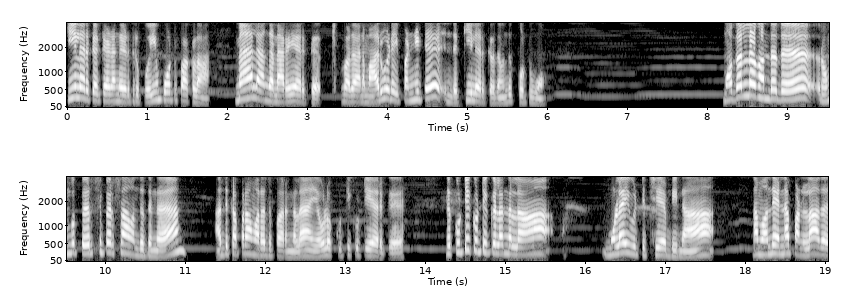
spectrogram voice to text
கீழே இருக்க கிழங்கை எடுத்துட்டு போயும் போட்டு பார்க்கலாம். மேலே அங்கே நிறைய இருக்கு. அதை நம்ம அறுவடை பண்ணிட்டு இந்த கீழே இருக்கிறத வந்து கொட்டுவோம். முதல்ல வந்தது ரொம்ப பெருசு பெருசாக வந்ததுங்க. அதுக்கப்புறம் வர்றது பாருங்களேன் எவ்வளோ குட்டி குட்டியாக இருக்கு. இந்த குட்டி குட்டி கிழங்கெல்லாம் முளை விட்டுச்சு அப்படின்னா நம்ம வந்து என்ன பண்ணலாம்? அதை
